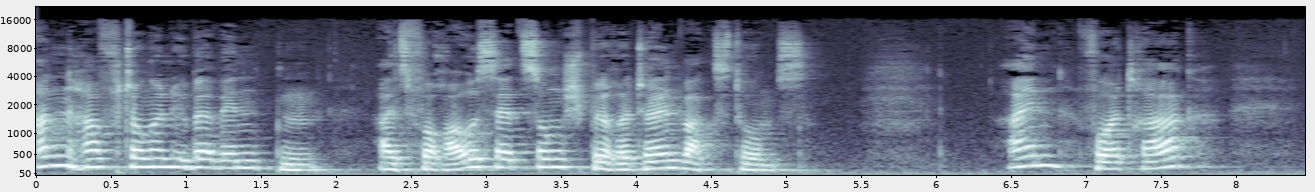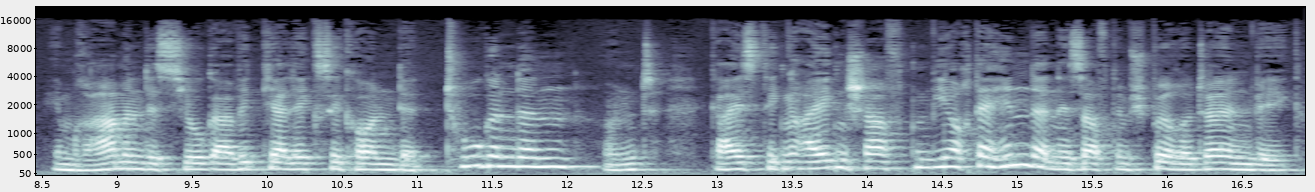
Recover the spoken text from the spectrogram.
Anhaftungen überwinden als Voraussetzung spirituellen Wachstums. Ein Vortrag im Rahmen des Yoga Vidya Lexikon der Tugenden und geistigen Eigenschaften wie auch der Hindernisse auf dem spirituellen Weg.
